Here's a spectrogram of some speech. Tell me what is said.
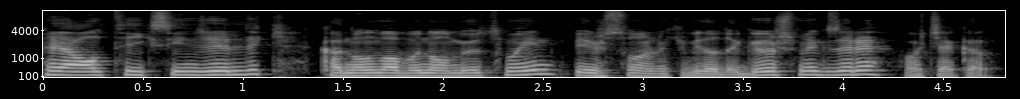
P6X inceledik. Kanalıma abone olmayı unutmayın. Bir sonraki videoda görüşmek üzere. Hoşçakalın.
